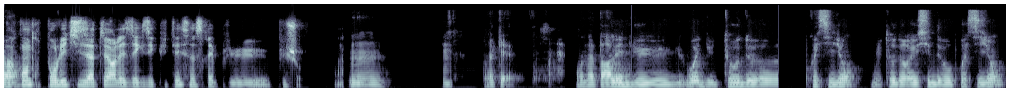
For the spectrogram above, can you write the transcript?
Par contre, pour l'utilisateur, les exécuter, ça serait plus, plus chaud. Mm, mm. Voilà. Ok. On a parlé du, du, ouais, du taux de précision, du taux de réussite de vos précisions,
